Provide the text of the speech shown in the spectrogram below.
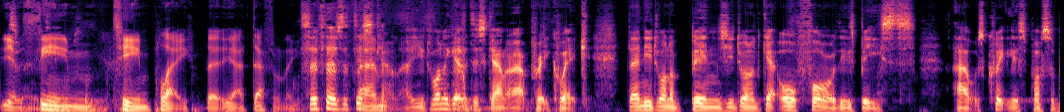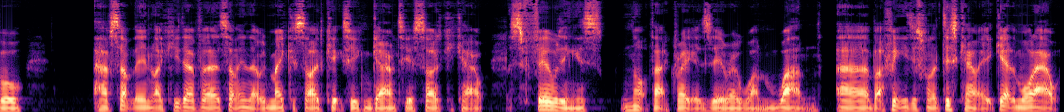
you know, X-Men theme team play. But yeah, definitely. So if there's a discounter, you'd want to get the discounter out pretty quick. Then you'd want to binge. You'd want to get all four of these beasts out as quickly as possible. Have something like you'd have uh, something that would make a sidekick, so you can guarantee a sidekick out. Fielding is not that great at zero one one, uh, but I think you just want to discount it, get them all out,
